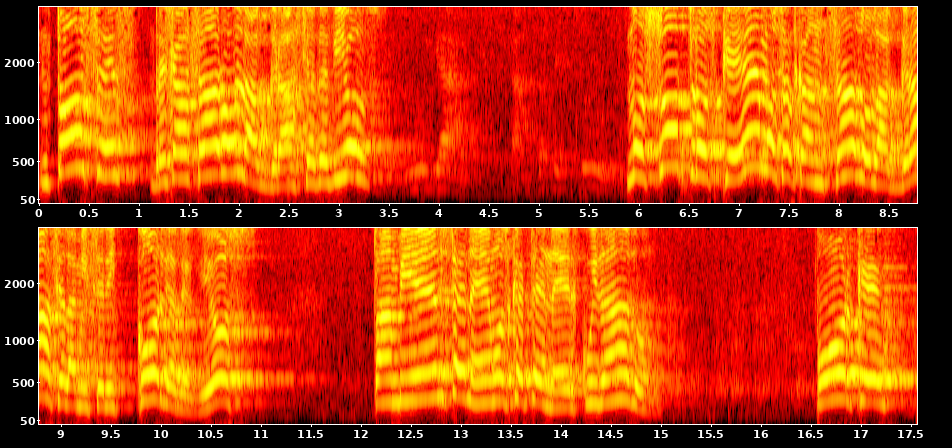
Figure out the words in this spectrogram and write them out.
entonces rechazaron la gracia de Dios. Nosotros que hemos alcanzado la gracia, la misericordia de Dios, también tenemos que tener cuidado. Porque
